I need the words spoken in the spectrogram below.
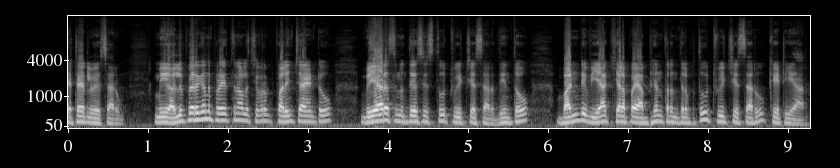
సెటైర్లు వేశారు. మీ అలుపెరగని ప్రయత్నాలు చివరకు ఫలించాయంటూ బీఆర్ఎస్ను ఉద్దేశిస్తూ ట్వీట్ చేశారు. దీంతో బండి వ్యాఖ్యలపై అభ్యంతరం తెలుపుతూ ట్వీట్ చేశారు కేటీఆర్.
